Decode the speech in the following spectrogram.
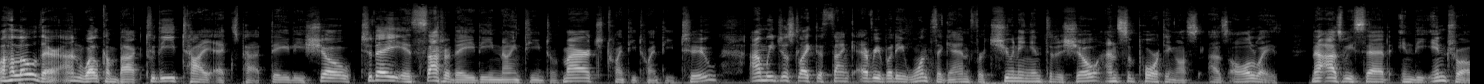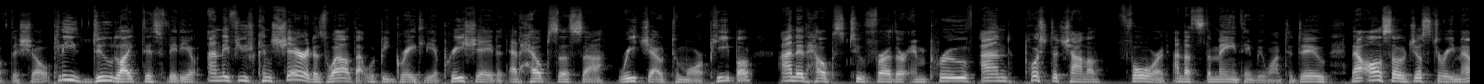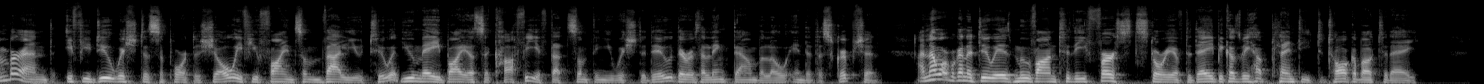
Well, hello there, and welcome back to the Thai Expat Daily Show. Today is Saturday, the 19th of March, 2022, and we'd just like to thank everybody once again for tuning into the show and supporting us as always. Now, as we said in the intro of the show, please do like this video, and if you can share it as well, that would be greatly appreciated. It helps us uh, reach out to more people, and it helps to further improve and push the channel forward. And that's the main thing we want to do. Now, also, just to remember, and if you do wish to support the show, if you find some value to it, you may buy us a coffee if that's something you wish to do. There is a link down below in the description. And now, what we're going to do is move on to the first story of the day because we have plenty to talk about today.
